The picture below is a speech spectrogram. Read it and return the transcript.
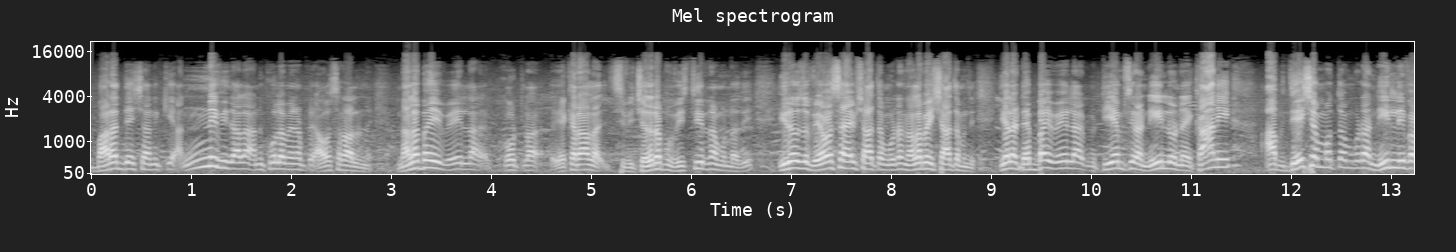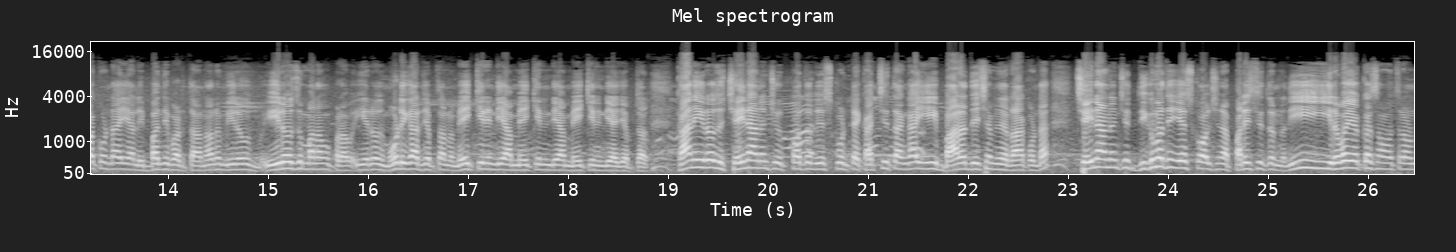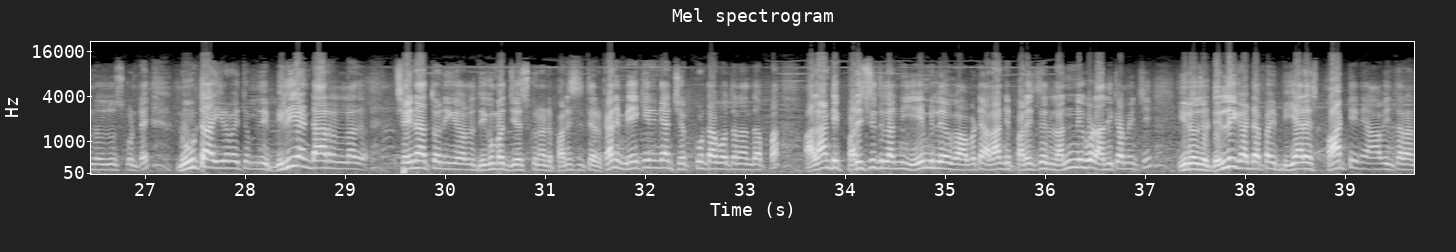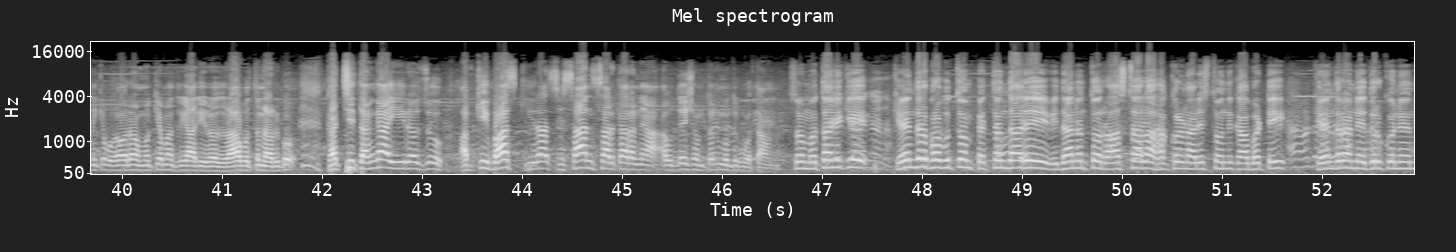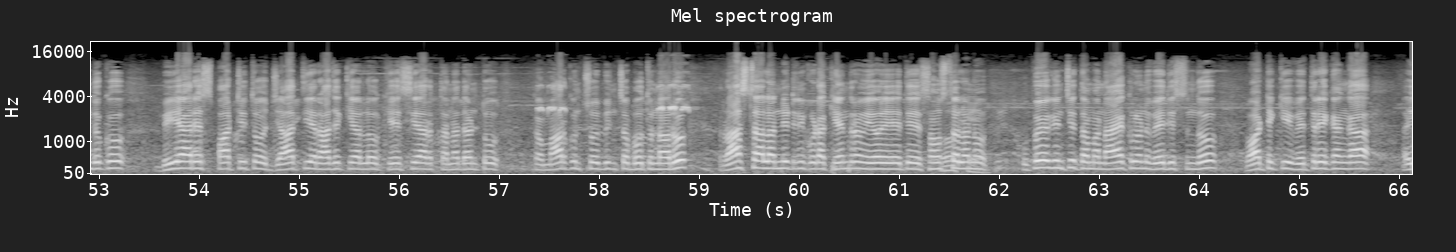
భారతదేశానికి అన్ని విధాల అనుకూలమైన అవసరాలు ఉన్నాయి. నలభై వేల కోట్ల ఎకరాల చదరపు విస్తీర్ణం ఉన్నది. ఈరోజు వ్యవసాయ శాతం కూడా నలభై శాతం ఉంది. ఇలా డెబ్బై వేల టీఎంసీల నీళ్ళు ఉన్నాయి. కానీ ఆ దేశం మొత్తం కూడా నీళ్ళు ఇవ్వకుండా ఇవాళ ఇబ్బంది పడుతూ ఉన్నారు. మీరు ఈరోజు మనం ఈరోజు మోడీ గారు చెప్తాను make in India make in India make in India చెప్తారు. కానీ ఈరోజు చైనా నుంచి ఉత్పత్తులు తీసుకుంటే ఖచ్చితంగా ఈ భారతదేశం మీద రాకుండా చైనా నుంచి దిగుమతి చేసుకోవాల్సిన పరిస్థితి ఉన్నది. ఈ ఇరవై ఒక్క సంవత్సరంలో చూసుకుంటే నూట ఇరవై తొమ్మిది బిలియన్ డాలర్ల చైనాతో దిగుమతి చేసుకునే పరిస్థితి కానీ మేక్ ఇన్ ఇండియా అని చెప్పుకుంటా పోతున్నాం తప్ప అలాంటి పరిస్థితులన్నీ ఏమీ లేవు కాబట్టి అలాంటి పరిస్థితులన్నీ కూడా అధిగమించి ఈరోజు ఢిల్లీ గడ్డపై బీఆర్ఎస్ పార్టీని ఆవించడానికి గౌరవ ముఖ్యమంత్రి గారు ఈరోజు రాబోతున్నారు. ఖచ్చితంగా ఈరోజు అబ్కి బాస్ కిరా కిసాన్ సర్కార్ అనే ఉద్దేశంతో ముందుకు పోతా ఉన్నాం. సో మొత్తానికి కేంద్ర ప్రభుత్వం పెత్తందారి విధానంతో రాష్ట్రాల హక్కులను అరిస్తోంది కాబట్టి కేంద్రాన్ని ఎదుర్కొనేందుకు బీఆర్ఎస్ పార్టీతో జాతీయ రాజకీయాల్లో కేసీఆర్ తనదంటూ ఒక మార్కును చూపించబోతున్నారు. రాష్ట్రాలన్నిటిని కూడా కేంద్రం ఏవైతే సంస్థలను ఉపయోగించి తమ నాయకులను వేధిస్తుందో వాటికి వ్యతిరేకంగా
